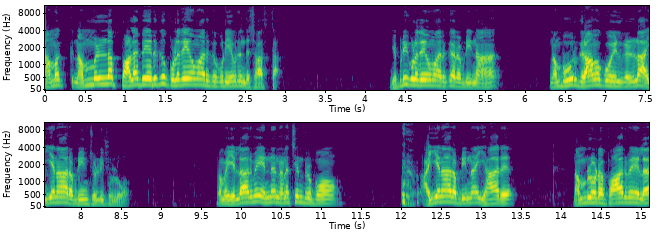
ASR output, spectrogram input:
நமக்கு நம்மளில் பல பேருக்கு குலதெய்வமாக இருக்கக்கூடியவர் இந்த சாஸ்தா. எப்படி குலதெய்வமாக இருக்கார் அப்படின்னா நம்ம ஊர் கிராம கோயில்களில் ஐயனார் அப்படின்னு சொல்லி சொல்லுவோம். நம்ம எல்லாருமே என்ன நினச்சிட்டு இருப்போம் ஐயனார் அப்படின்னா யார்? நம்மளோட பார்வையில்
